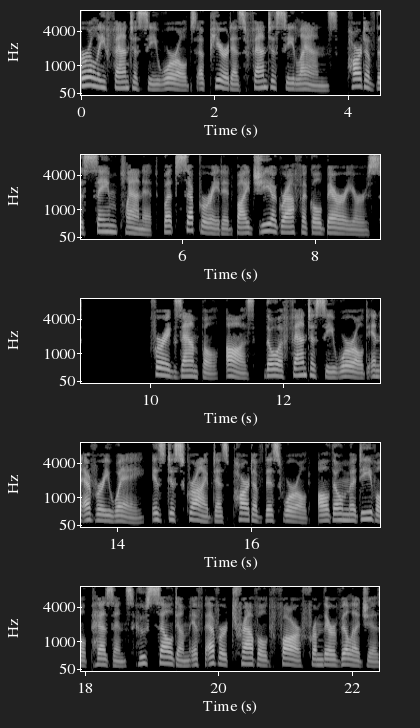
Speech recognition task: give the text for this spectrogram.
Early fantasy worlds appeared as fantasy lands, part of the same planet but separated by geographical barriers. For example, Oz, though a fantasy world in every way, is described as part of this world, although medieval peasants who seldom if ever traveled far from their villages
